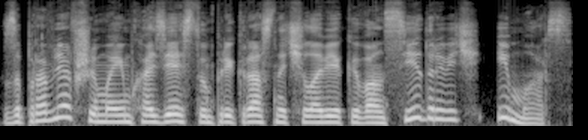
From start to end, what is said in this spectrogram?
заправлявший моим хозяйством прекрасный человек Иван Сидорович и Марс.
